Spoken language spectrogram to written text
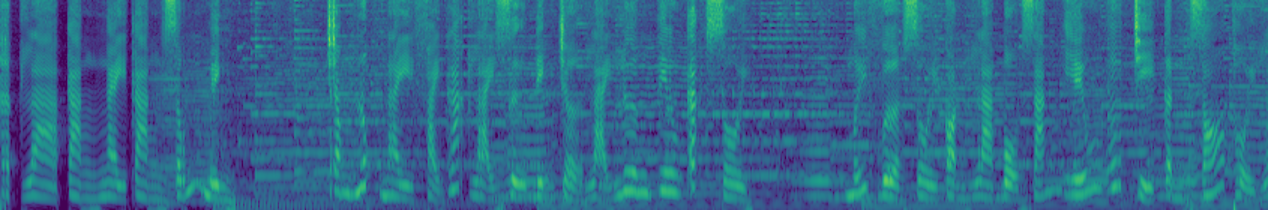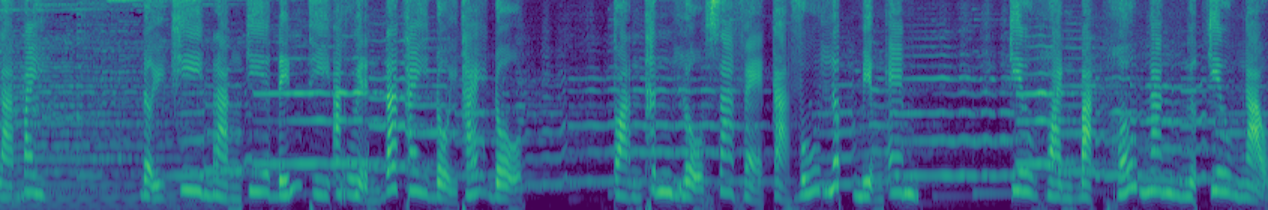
Thật là càng ngày càng giống mình. Trong lúc này phải gác lại dự định trở lại lương tiêu cắt rồi. Mới vừa rồi còn là bộ dáng yếu ớt chỉ cần gió thổi là bay. Đợi khi nàng kia đến thì A Nguyễn đã thay đổi thái độ. Toàn thân lộ ra vẻ cả vũ lấp miệng em. Kiêu hoành bạc hố ngang ngược kiêu ngạo.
